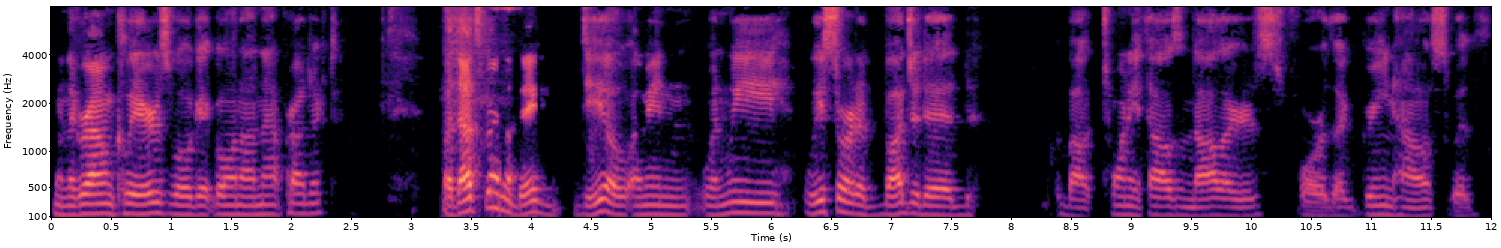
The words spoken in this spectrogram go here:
when the ground clears, we'll get going on that project but that's been a big deal. I mean, when we we sort of budgeted about twenty thousand dollars for the greenhouse with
